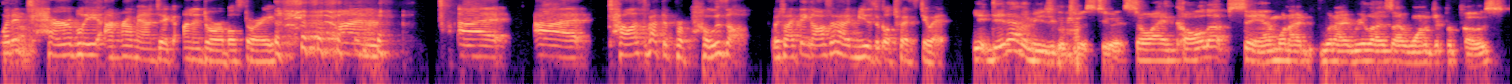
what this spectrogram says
What a terribly unromantic, unadorable story. um, uh, uh, tell us about the proposal, which I think also had a musical twist to it. It did have a musical twist to it. So I called up Sam when I when I realized I wanted to propose.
